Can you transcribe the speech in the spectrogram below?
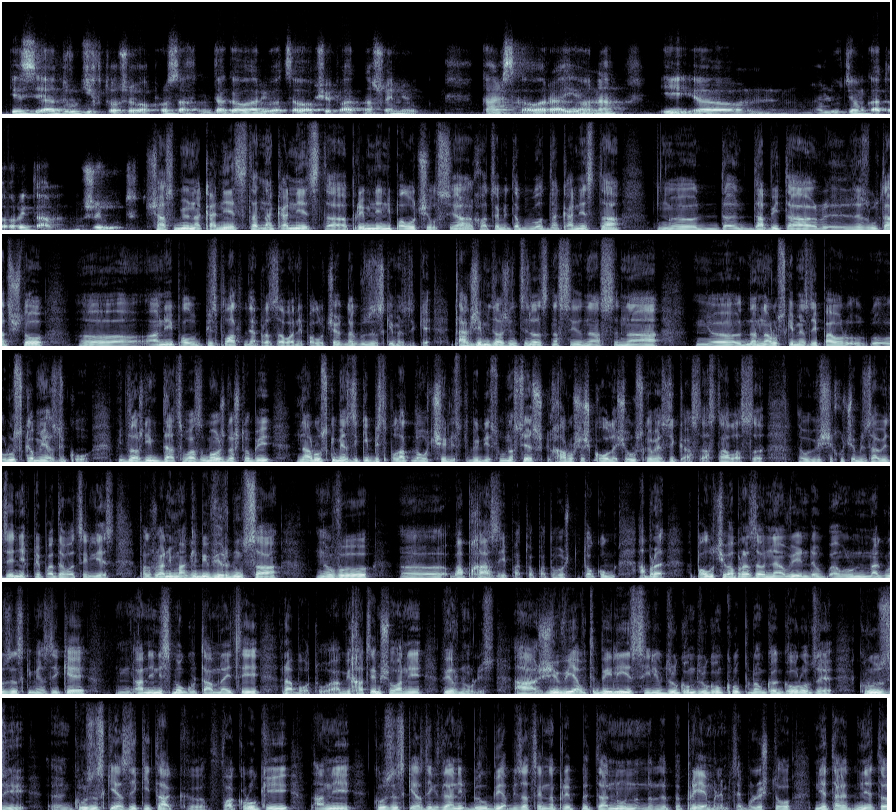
если о других тоже вопросах не договариваться вообще по отношению Кальского района и э, людям, которые там живут. Сейчас мы наконец-то, наконец-то, при мне не получился, хотя бы это было наконец-то э, добита результат, что Э, они бесплатное образование получают на грузинском языке. Также мы должны делать на, на, на, э, на русском языке, по русскому языку. Мы должны им дать возможность, чтобы на русском языке бесплатно учились. У нас есть хорошая школа еще русского языка осталась э, в высших учебных заведениях, преподаватели есть. Потому что они могли бы вернуться в Э, в Абхазии потом, потому что только получив образование на, на грузинском языке, они не смогут там найти работу. А мы хотим, чтобы они вернулись. А живя в Тбилиси или в другом другом крупном городе Грузии, э, грузинский язык и так вокруг, и они, грузинский язык для них был бы обязательно ну, приемлем. Тем более, что нет, нет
